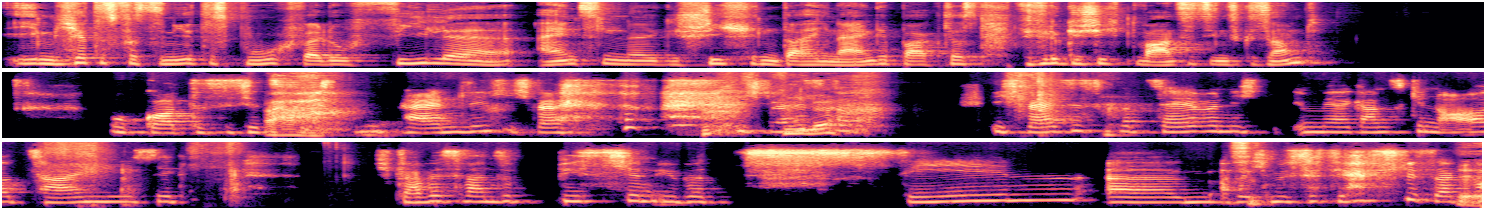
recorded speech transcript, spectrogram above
äh, mich hat das fasziniert, das Buch, weil du viele einzelne Geschichten da hineingepackt hast. Wie viele Geschichten waren es jetzt insgesamt? Oh Gott, das ist jetzt ah. peinlich. Ich weiß, ich weiß, doch, ich weiß es gerade selber nicht mehr ganz genau zahlenmäßig. Ich glaube, es waren so ein bisschen über zehn, ähm, aber also, ich müsste jetzt ehrlich gesagt ja,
